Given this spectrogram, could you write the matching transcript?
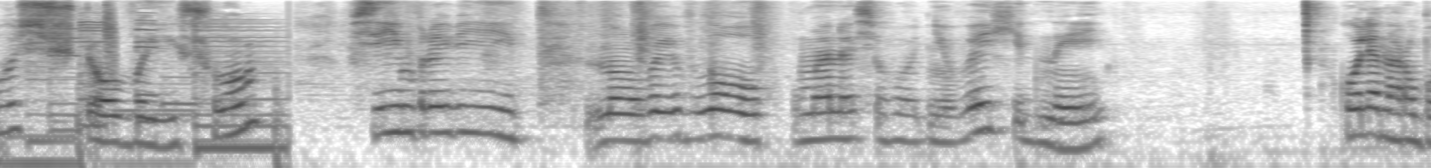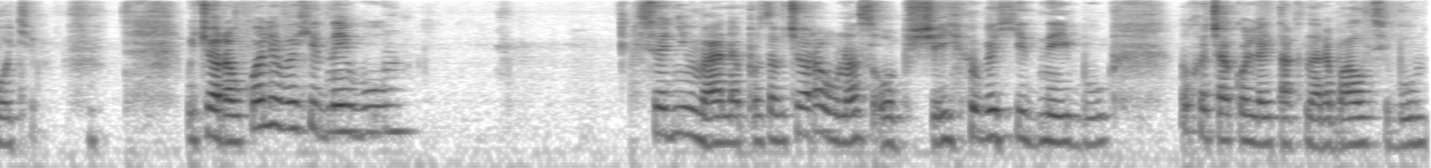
Ось що вийшло. Всім привіт! Новий влог. У мене сьогодні вихідний. Коля на роботі. Вчора в Колі вихідний був. Сьогодні в мене, позавчора у нас общий вихідний був. Ну, хоча Коля і так на рибалці був.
